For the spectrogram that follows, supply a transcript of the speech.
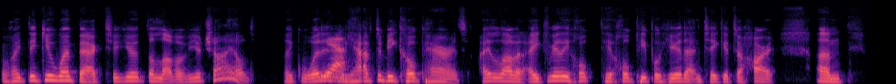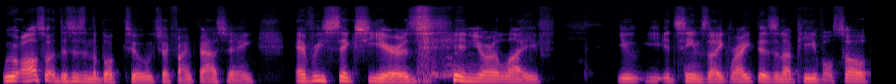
Well, I think you went back to your the love of your child. Like what yeah. we have to be co-parents. I love it. I really hope to, hope people hear that and take it to heart. Um, we were also this is in the book too, which I find fascinating. Every six years in your life, you it seems like right there's an upheaval. So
